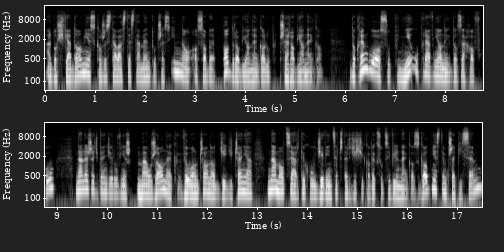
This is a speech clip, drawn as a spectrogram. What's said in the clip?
albo świadomie skorzystała z testamentu przez inną osobę podrobionego lub przerobionego. Do kręgu osób nieuprawnionych do zachowku należeć będzie również małżonek wyłączony od dziedziczenia na mocy artykułu 940 kodeksu cywilnego. Zgodnie z tym przepisem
